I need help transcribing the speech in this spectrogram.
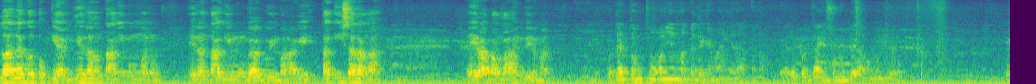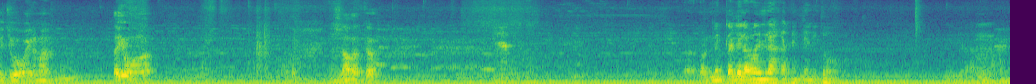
Lalagotok yan. Yun lang ang tangi mong ano, yun ang tangi mong gagawin palagi. Tag-isa lang ha. Nahirapan ka? Hindi naman. Pag ganitong po ko niya matagal niya, mahirapan ako. Pero pag kaya sumunod ako medyo... Medyo okay naman. Hmm. Tayo ka nga. Lakad ka. Pag nagtagal ako ng lakad ng ganito, Hmm.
